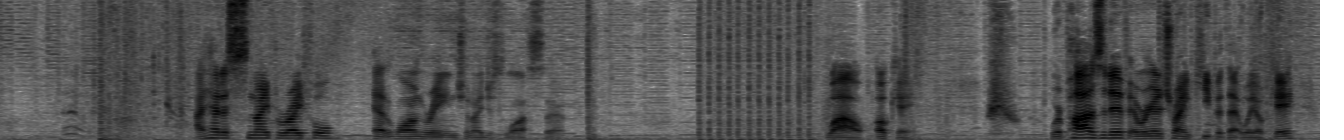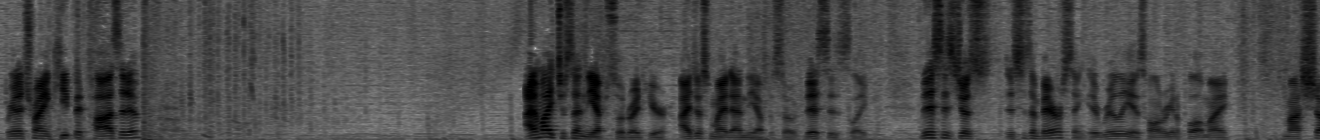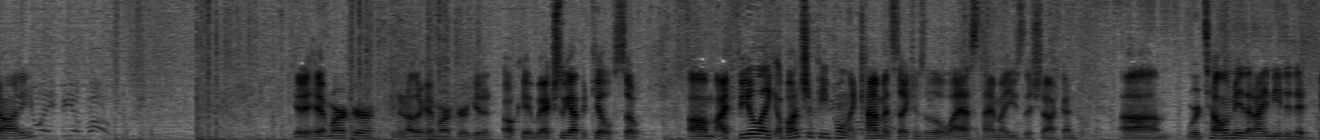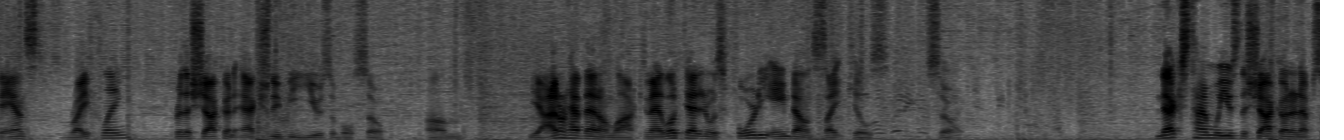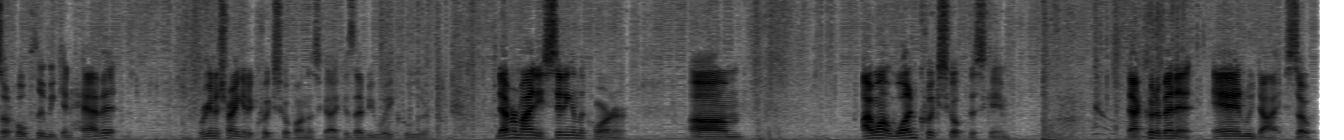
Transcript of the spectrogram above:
I had a sniper rifle at long range, and I just lost that. Wow. Okay. Whew. We're positive, and we're gonna try and keep it that way. Okay. We're gonna try and keep it positive. I might just end the episode right here. I just might end the episode. This is like, This is just, this is embarrassing. It really is. Hold on, we're going to pull out my, my shoddy. Get a hit marker, get another hit marker, get it. Okay, we actually got the kill. So, um, I feel like a bunch of people in the comment sections of the last time I used the shotgun um, were telling me that I needed advanced rifling for the shotgun to actually be usable. So, um, yeah, I don't have that unlocked. And I looked at it, it was 40 aim down sight kills. So, next time we use the shotgun in episode, hopefully we can have it. We're going to try and get a quick scope on this guy because that'd be way cooler. Never mind, he's sitting in the corner. Um, I want one quick scope this game. That could have been it. And we die. So,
